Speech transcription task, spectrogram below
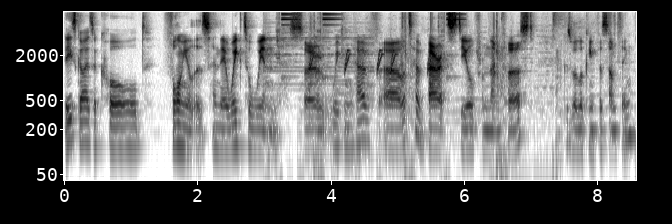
These guys are called formulas, and they're weak to wind. So we can have, uh, let's have Barret steal from them first, because we're looking for something.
